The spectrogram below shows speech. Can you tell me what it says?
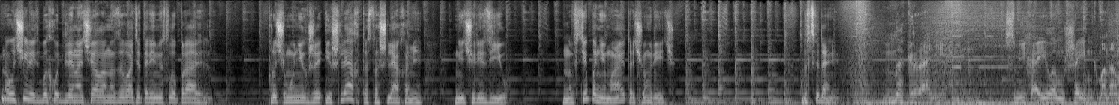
Научились бы хоть для начала называть это ремесло правильно. Впрочем, у них же и шляхта со шляхами не через «ю». Но все понимают, о чем речь. До свидания. «На грани» с Михаилом Шейнгманом.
